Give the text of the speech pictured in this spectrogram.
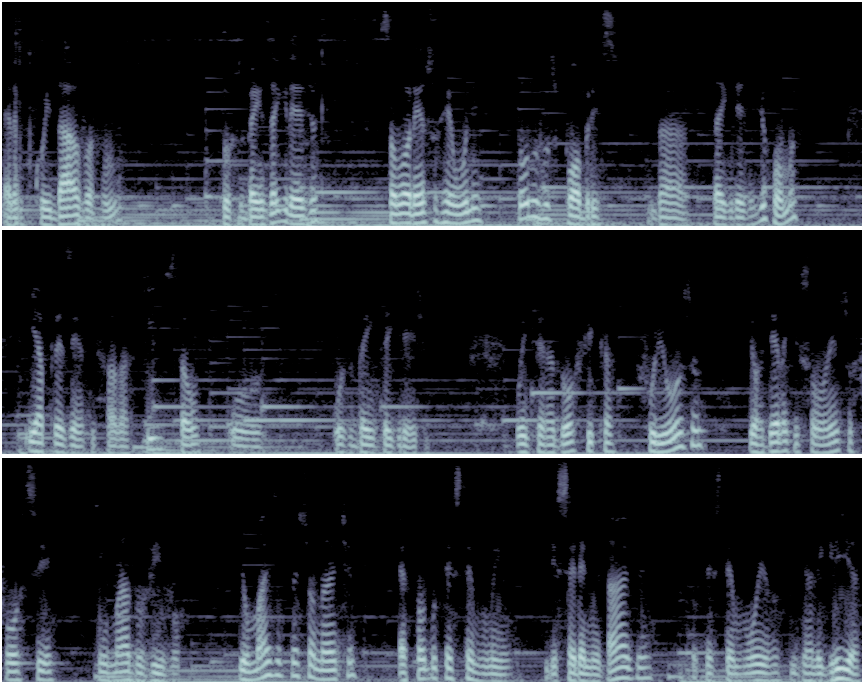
era que cuidava hum, dos bens da igreja, São Lourenço reúne todos os pobres da, da igreja de Roma e apresenta e fala: aqui estão os, os bens da igreja. O imperador fica furioso e ordena que São Lourenço fosse queimado vivo. E o mais impressionante é todo o testemunho de serenidade, o testemunho de alegria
